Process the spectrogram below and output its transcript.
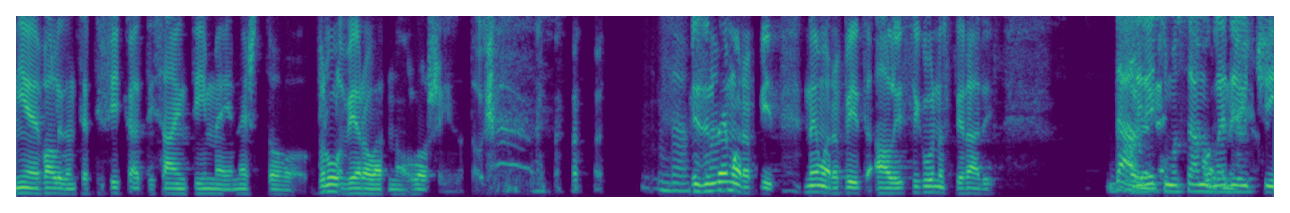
nije validan certifikat i samim time je nešto vrlo vjerovatno loše iza toga. da, Mislim, ne mora biti, ne mora biti, ali sigurnosti radi. Da, ali recimo samo gledajući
